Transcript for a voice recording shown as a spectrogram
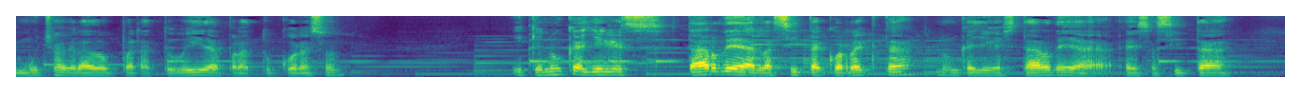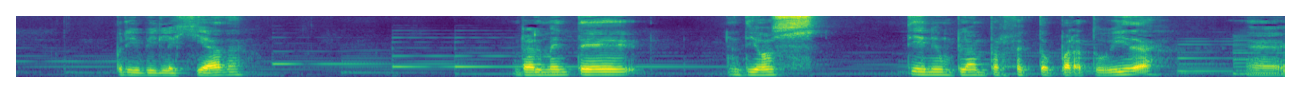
mucho agrado para tu vida, para tu corazón. Y que nunca llegues tarde a la cita correcta, nunca llegues tarde a esa cita privilegiada. Realmente Dios tiene un plan perfecto para tu vida. Eh,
